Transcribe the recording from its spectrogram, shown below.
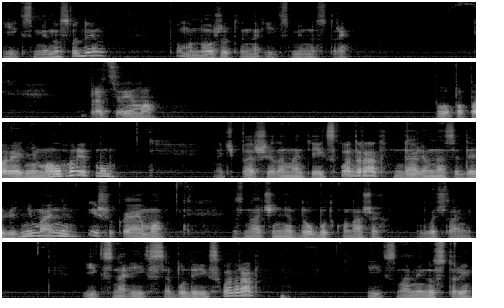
х мінус 1 помножити на х мінус 3. Працюємо по попередньому алгоритму. Значить, перший елемент є х квадрат, далі в нас іде віднімання і шукаємо значення добутку наших двочленів. х на х це буде х квадрат, х на мінус 3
